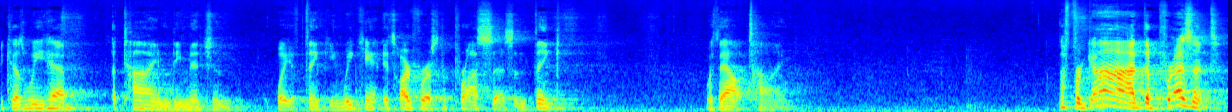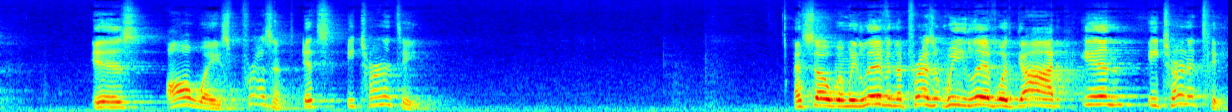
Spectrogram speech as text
because we have a time dimension way of thinking. We can't, it's hard for us to process and think without time. But for God, the present is always present, it's eternity. And so when we live in the present, we live with God in eternity.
